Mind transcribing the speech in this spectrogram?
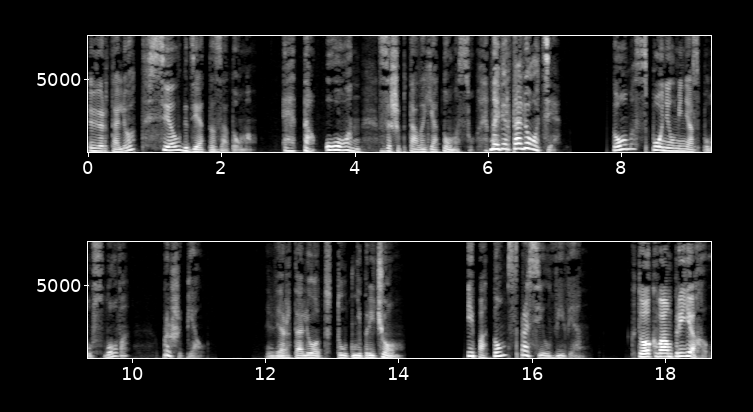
Вертолет сел где-то за домом. «Это он!» — зашептала я Томасу. «На вертолете!» Томас понял меня с полуслова, прошипел. «Вертолет тут ни при чем!» И потом спросил Вивиан. «Кто к вам приехал?»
